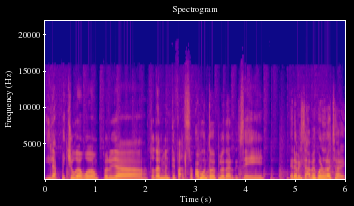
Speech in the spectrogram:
y las pechugas, weón, pero ya totalmente falsas. a po, punto de explotar, dice. Sí, Era pesada, me acuerdo la Chávez.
